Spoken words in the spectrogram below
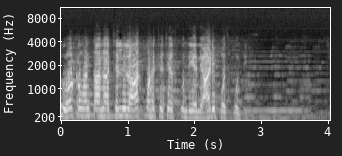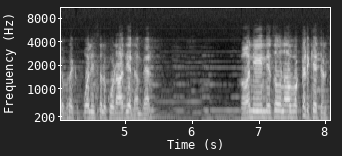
లోకమంతా నా చెల్లెలు ఆత్మహత్య చేసుకుంది అని ఆడిపోసుకుంది. చివరికి పోలీసులు కూడా అదే నమ్మారు. కానీ నిజం నా ఒక్కడికే తెలుసు.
